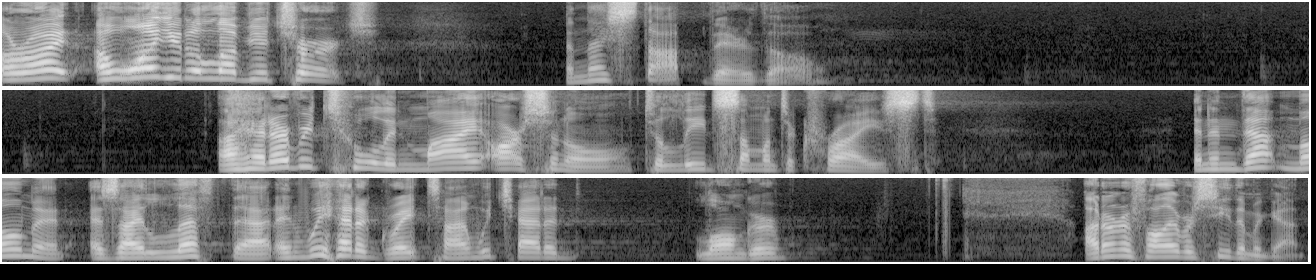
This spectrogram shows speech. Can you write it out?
All right? I want you to love your church. And I stopped there though. I had every tool in my arsenal to lead someone to Christ. And in that moment, as I left that, and we had a great time, we chatted longer. I don't know if I'll ever see them again.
